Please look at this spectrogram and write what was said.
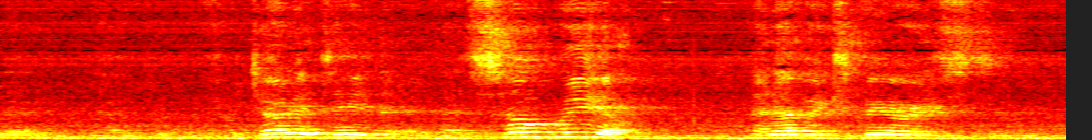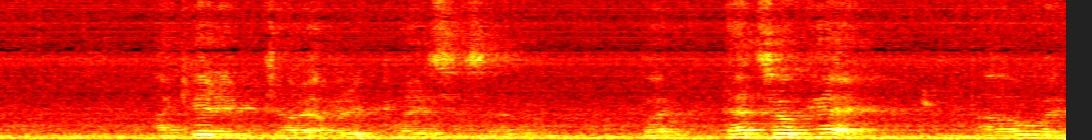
The, the fraternity that- that's so real and I've experienced, I can't even tell how many places I've, but that's okay. I would,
